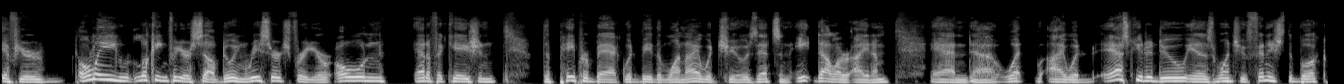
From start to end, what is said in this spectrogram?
if you're only looking for yourself, doing research for your own edification. The paperback would be the one I would choose. That's an $8 item. And uh, what I would ask you to do is once you finish the book,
